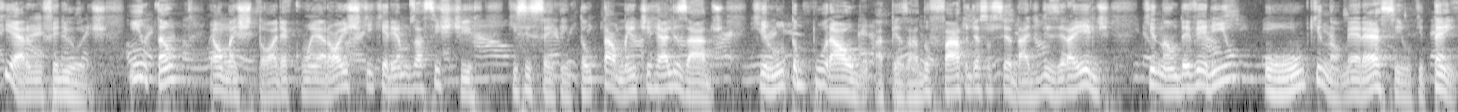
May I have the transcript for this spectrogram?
que eram inferiores. E então, é uma história com heróis que queremos assistir, que se sentem totalmente realizados, que lutam por algo, apesar do fato de a sociedade dizer a eles que não deveriam ou que não merecem o que têm.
